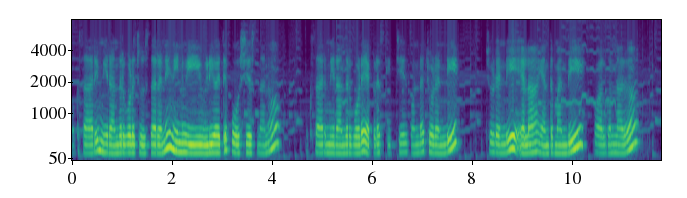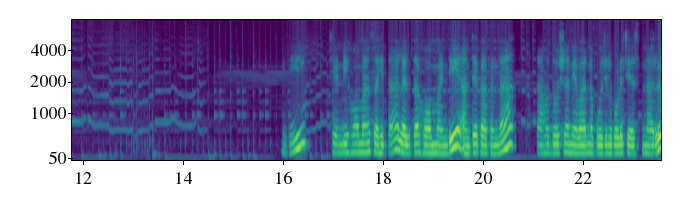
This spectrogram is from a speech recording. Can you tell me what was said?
ఒకసారి మీరందరూ కూడా చూస్తారని నేను ఈ వీడియో అయితే పోస్ట్ చేస్తున్నాను. ఒకసారి మీరు అందరు కూడా ఎక్కడ స్కిప్ చేయకుండా చూడండి. చూడండి ఎలా ఎంతమంది పాల్గొన్నారో. ఇది చండీ హోమ సహిత లలిత హోమం అండి. అంతేకాకుండా రాహుదోష నివారణ పూజలు కూడా చేస్తున్నారు.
